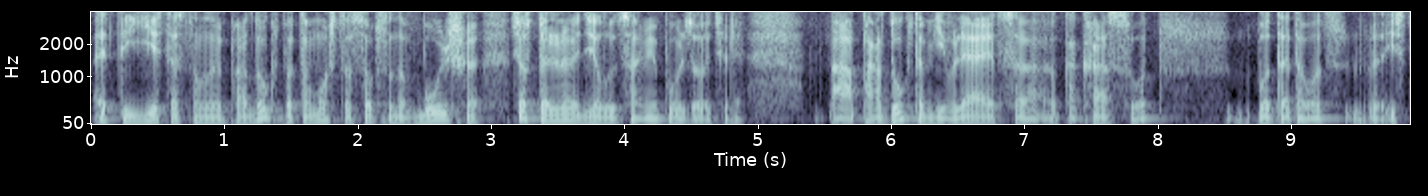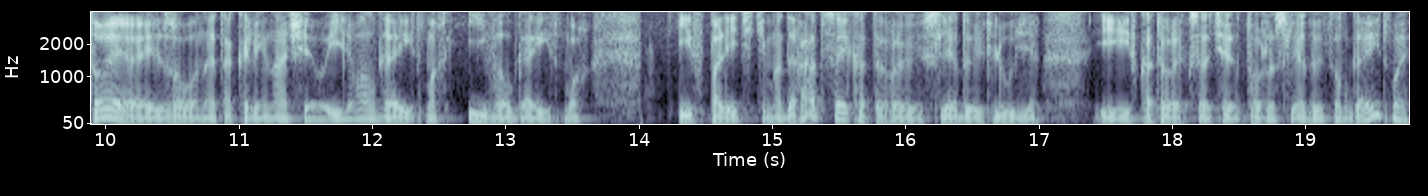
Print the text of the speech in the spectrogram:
это и есть основной продукт, потому что, собственно, больше все остальное делают сами пользователи. А продуктом является как раз вот вот эта вот история, реализованная так или иначе или в алгоритмах, и в алгоритмах, и в политике модерации, которую следуют люди, и в которой, кстати, тоже следуют алгоритмы.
